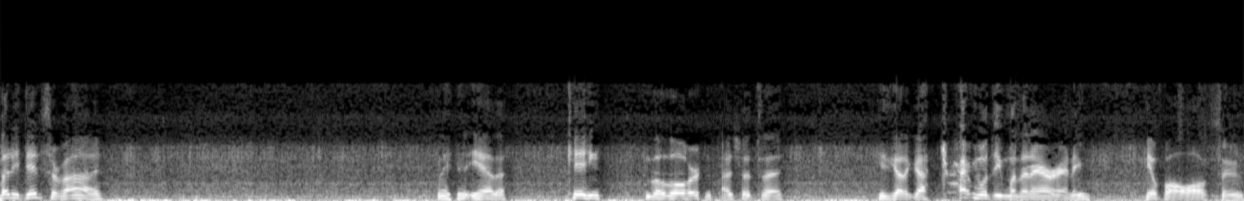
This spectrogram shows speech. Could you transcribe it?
But he did survive. yeah, the king, the Lord, I should say. He's got a guy driving with him with an arrow in him. He'll fall off soon.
